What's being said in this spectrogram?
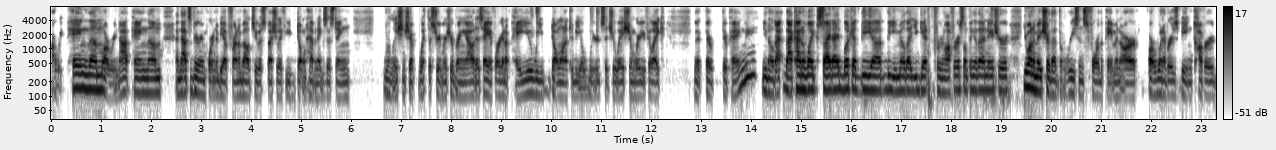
Are we paying them? Are we not paying them? And that's very important to be upfront about too especially if you don't have an existing relationship with the streamers you're bringing out is hey if we're going to pay you we don't want it to be a weird situation where you feel like that they're they're paying me you know that that kind of like side-eyed look at the uh, the email that you get for an offer or something of that nature you want to make sure that the reasons for the payment are or whatever is being covered,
